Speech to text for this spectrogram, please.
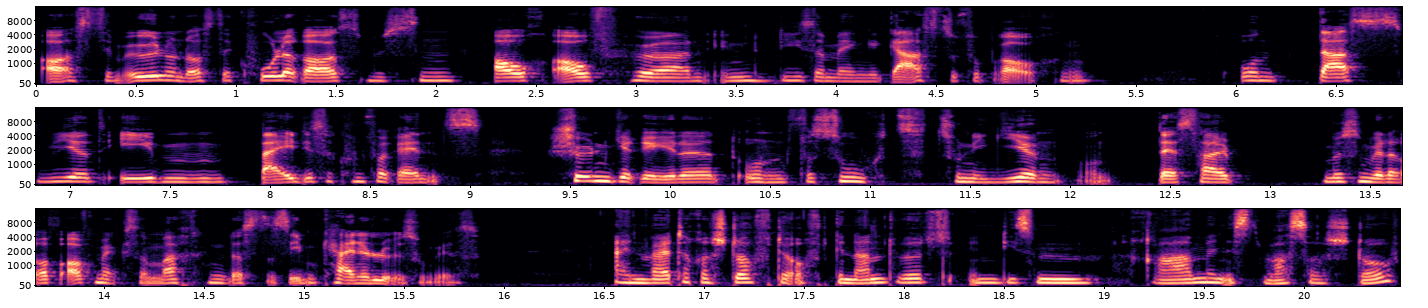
aus dem Öl und aus der Kohle raus müssen, auch aufhören, in dieser Menge Gas zu verbrauchen. Und das wird eben bei dieser Konferenz schön geredet und versucht zu negieren. Und deshalb müssen wir darauf aufmerksam machen, dass das eben keine Lösung ist. Ein weiterer Stoff, der oft genannt wird in diesem Rahmen, ist Wasserstoff.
